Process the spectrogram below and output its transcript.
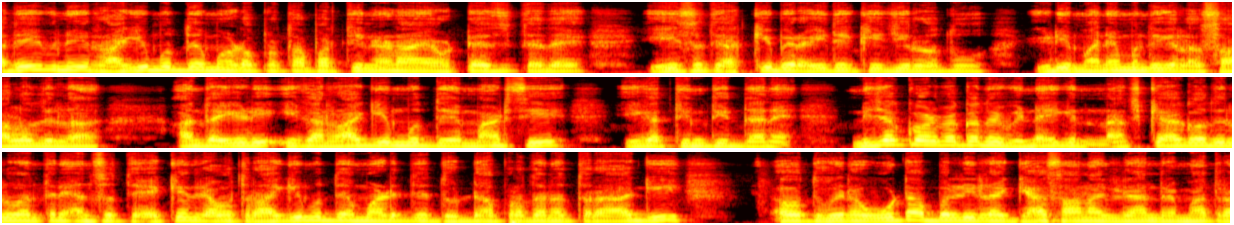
ಅದೇ ವಿನಯ್ ರಾಗಿ ಮುದ್ದೆ ಮಾಡೋ ಪ್ರತಾಪ ತಿನ್ನೋಣ, ಹೊಟ್ಟೆ ಸಿಗ್ತದೆ ಈ ಸತಿ ಅಕ್ಕಿ ಬೇರೆ ಐದೇ ಕೆ ಜಿ ಇರೋದು, ಇಡೀ ಮನೆ ಮಂದಿಗೆಲ್ಲ ಸಾಲೋದಿಲ್ಲ. ಅಂತ ಹೇಳಿ ಈಗ ರಾಗಿ ಮುದ್ದೆ ಮಾಡಿಸಿ ಈಗ ತಿಂತಿದ್ದಾನೆ. ನಿಜಕ್ಕೂ ಹೇಳ್ಬೇಕಂದ್ರೆ ವಿನಯ್ಗೆ ನಾಚಿಕೆ ಆಗೋದಿಲ್ವ ಅಂತಲೇ ಅನಿಸುತ್ತೆ. ಯಾಕೆಂದರೆ ಅವತ್ತು ರಾಗಿ ಮುದ್ದೆ ಮಾಡಿದ್ದೆ ದೊಡ್ಡ ಅಪರಾಧನ ಥರ ಆಗಿ ಅವತ್ತು ಏನೋ ಊಟ ಬರಲಿಲ್ಲ, ಗ್ಯಾಸ್ ಆನ್ ಆಗಲಿಲ್ಲ ಅಂದರೆ ಮಾತ್ರ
